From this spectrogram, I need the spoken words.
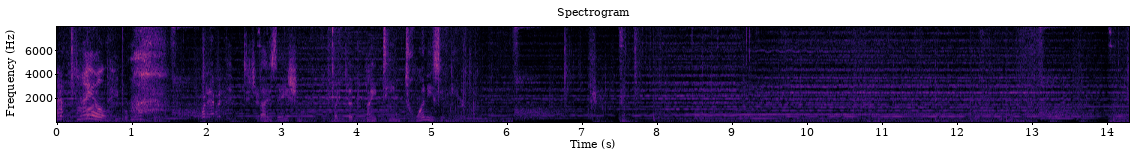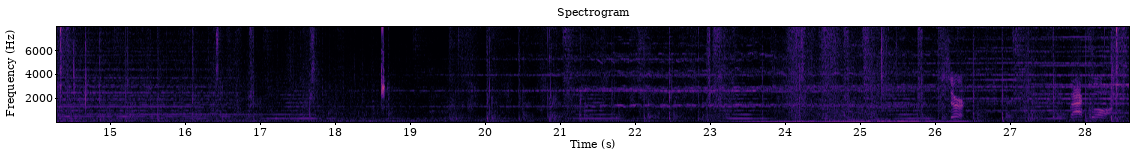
That file? What happened to digitization? It's like the 1920s in here. Sir, back off.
